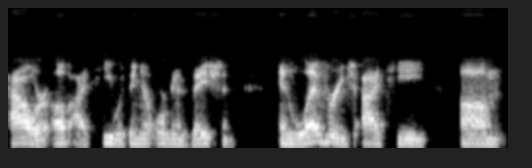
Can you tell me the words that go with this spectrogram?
power of IT within your organization and leverage IT um,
